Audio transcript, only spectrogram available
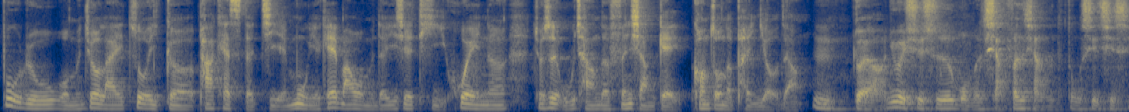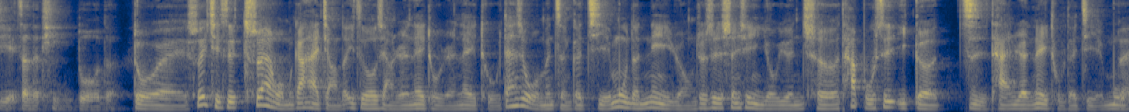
不如我们就来做一个 podcast 的节目，也可以把。把我们的一些体会呢，就是无偿的分享给空中的朋友，这样。嗯，对啊，因为其实我们想分享的东西，其实也真的挺多的。对，所以其实虽然我们刚才讲的一直都讲人类图，人类图，但是我们整个节目的内容，就是身心游园车，它不是一个。只谈人类图的节目，对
